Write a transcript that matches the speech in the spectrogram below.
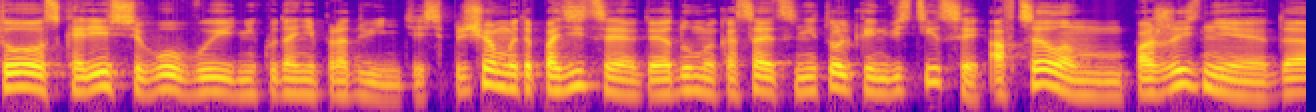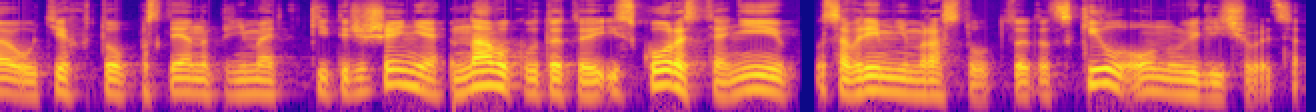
то, скорее всего, вы никуда не продвинетесь. Причем эта позиция, я думаю, касается не только инвестиций, а в целом по жизни, да, у тех, кто постоянно принимает какие-то решения, навык вот это и скорость, они со временем растут. Этот скилл, он увеличивается.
